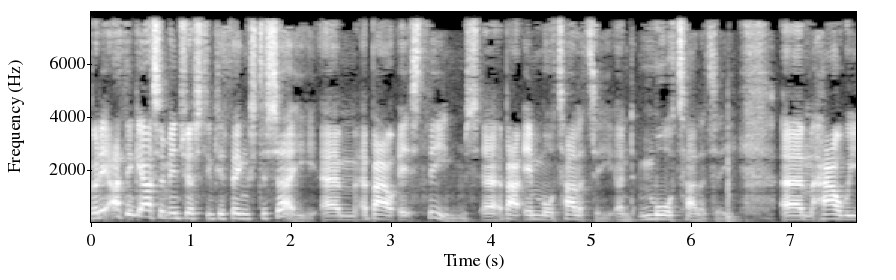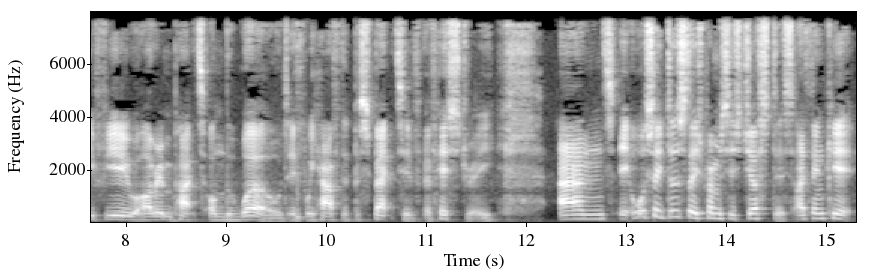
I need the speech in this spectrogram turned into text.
but it, I think it has some interesting things to say um, about its themes, uh, about immortality and mortality, um, how we view our impact on the world if we have the perspective of history. And it also does those premises justice. I think it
